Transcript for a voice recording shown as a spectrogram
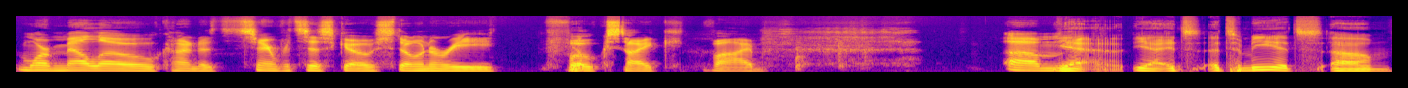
more mellow, kind of San Francisco stonery folk psych vibe. Um, Yeah, yeah. It's uh, to me, it's um,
